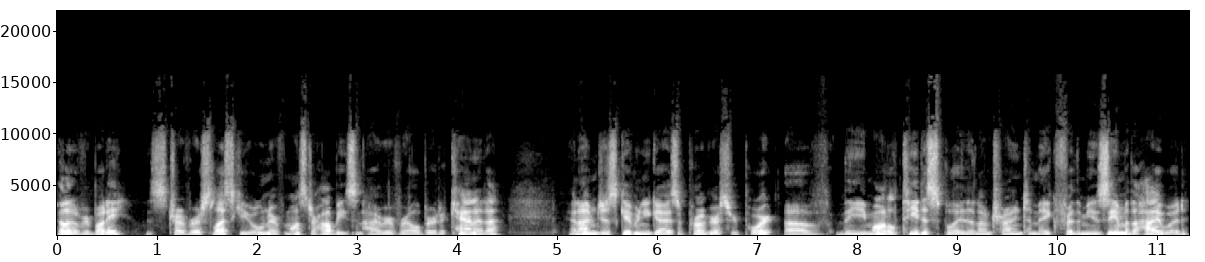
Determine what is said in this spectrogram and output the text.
Hello everybody, this is Trevor Slesky, owner of Monster Hobbies in High River, Alberta, Canada. And I'm just giving you guys a progress report of the Model T display that I'm trying to make for the Museum of the Highwood.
